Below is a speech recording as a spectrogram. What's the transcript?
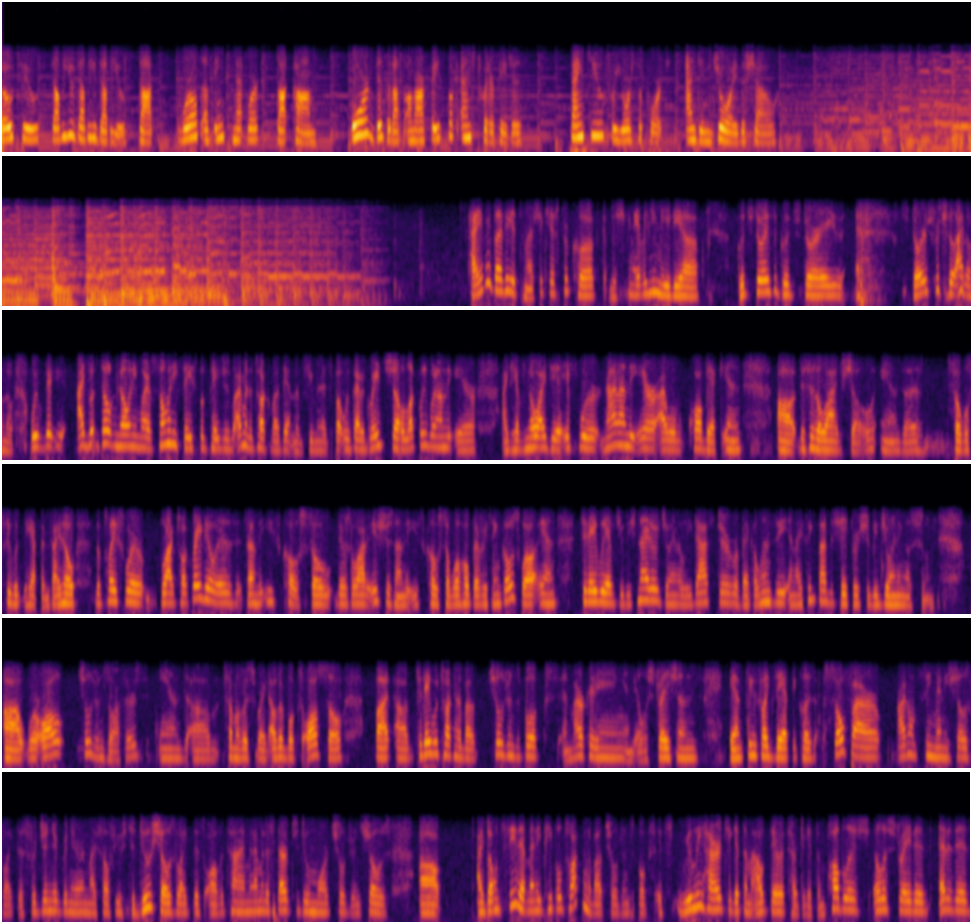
go to www.worldofinknetwork.com or visit us on our Facebook and Twitter pages. Thank you for your support and enjoy the show. Hi, everybody. It's Marsha Casper Cook, Michigan Avenue Media. Good stories are good stories. stories for children. I don't know. We, I don't know anymore. I have so many Facebook pages. I'm going to talk about that in a few minutes. But we've got a great show. Luckily, we're on the air. I have no idea if we're not on the air. I will call back in. Uh, this is a live show, and uh, so we'll see what happens. I know the place where Blog Talk Radio is, it's on the East Coast, so there's a lot of issues on the East Coast, so we'll hope everything goes well. And today we have Judy Snider, Joanna Lee Doster, Rebecca Lyndsey, and I think Bobbie Shafer should be joining us soon. Uh, we're all children's authors, and um, some of us write other books also. But uh, today we're talking about children's books and marketing and illustrations and things like that because so far I don't see many shows like this. Virginia Grenier and myself used to do shows like this all the time, and I'm going to start to do more children's shows. Uh, I don't see that many people talking about children's books. It's really hard to get them out there. It's hard to get them published, illustrated, edited,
